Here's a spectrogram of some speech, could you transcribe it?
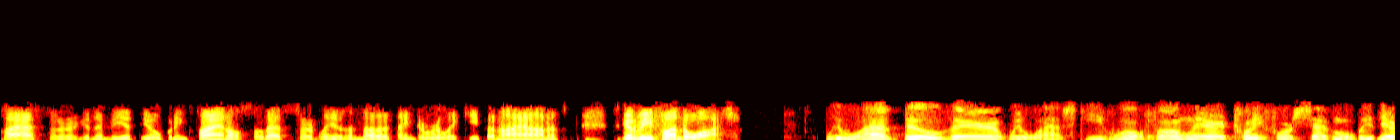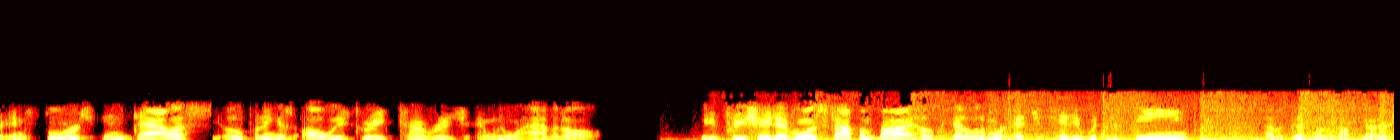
class that are going to be at the opening final. So that certainly is another thing to really keep an eye on. It's, it's going to be fun to watch. We will have Bill there. We will have Steve Wiltfong there. 24-7 will be there in force in Dallas. The opening is always great coverage, and we will have it all. We appreciate everyone stopping by. I hope you got a little more educated with the theme. Have a good one, Top Nutters.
